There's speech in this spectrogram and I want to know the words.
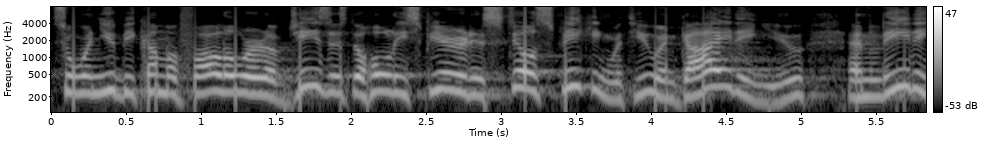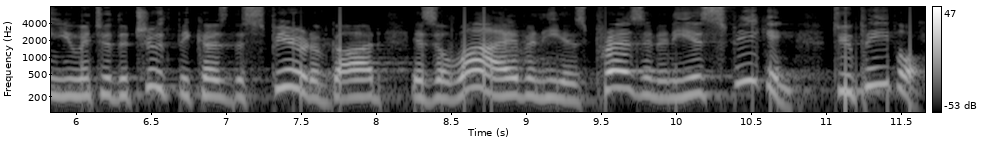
So when you become a follower of Jesus, the Holy Spirit is still speaking with you and guiding you and leading you into the truth because the Spirit of God is alive and he is present and he is speaking to people.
